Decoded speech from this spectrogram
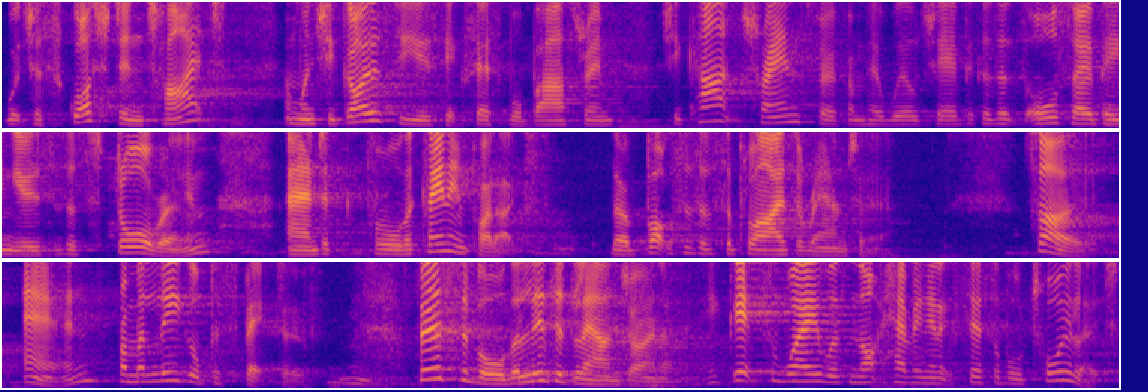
which are squashed in tight, and when she goes to use the accessible bathroom, she can't transfer from her wheelchair because it's also being used as a storeroom and for all the cleaning products. There are boxes of supplies around her. So, Anne, from a legal perspective, first of all, the lizard lounge owner, he gets away with not having an accessible toilet.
